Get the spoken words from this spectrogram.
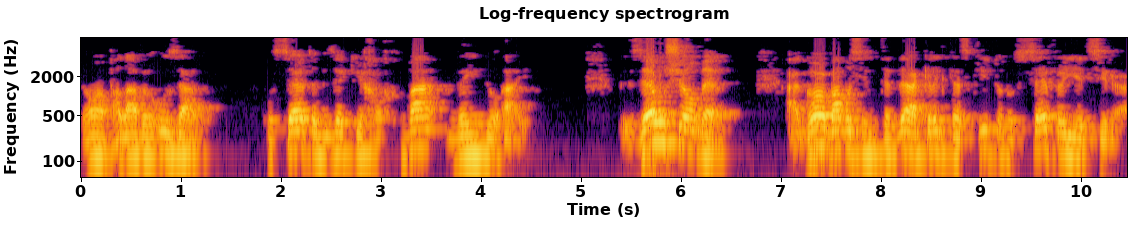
não é uma palavra usada. O certo é dizer que Chokhmah vem do Ain. Zeu Shomer. Agora vamos entender aquele que está escrito no Sefer Yetzirah.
